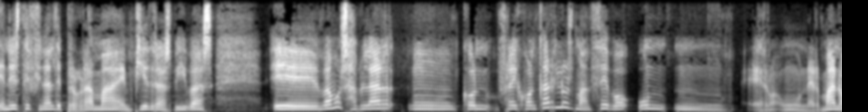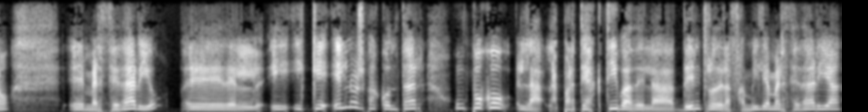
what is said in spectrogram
En este final de programa, en Piedras Vivas, eh, vamos a hablar mm, con Fray Juan Carlos Mancebo, un, mm, un hermano eh, mercedario, eh, y, que él nos va a contar un poco la, parte activa de la dentro de la familia mercedaria,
